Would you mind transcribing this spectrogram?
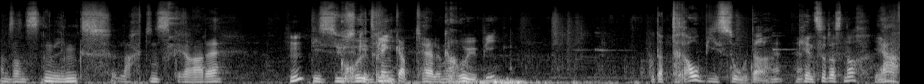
Ansonsten links lacht uns gerade Hm? die Süßgetränkabteilung. Grübi. Oder Traubi-Soda. Kennst du das noch? Ja,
